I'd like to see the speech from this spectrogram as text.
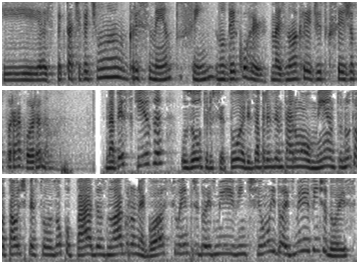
e a expectativa é de um crescimento, sim, no decorrer, mas não acredito que seja por agora, não. Na pesquisa, os outros setores apresentaram um aumento no total de pessoas ocupadas no agronegócio entre 2021 e 2022.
